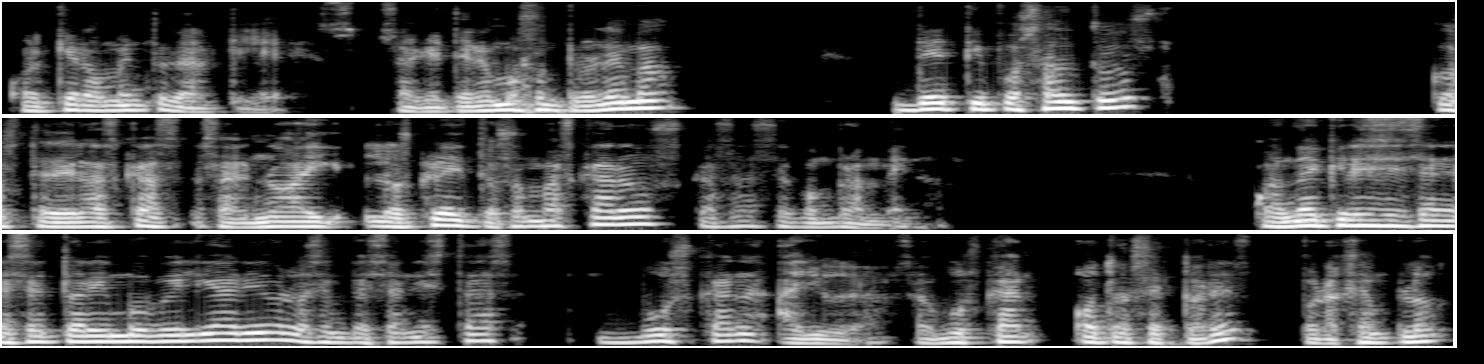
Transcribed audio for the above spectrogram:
cualquier aumento de alquileres. O sea que tenemos un problema de tipos altos, coste de las casas, o sea, no hay, los créditos son más caros, casas se compran menos. Cuando hay crisis en el sector inmobiliario, los inversionistas buscan ayuda, o sea, buscan otros sectores. Por ejemplo,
